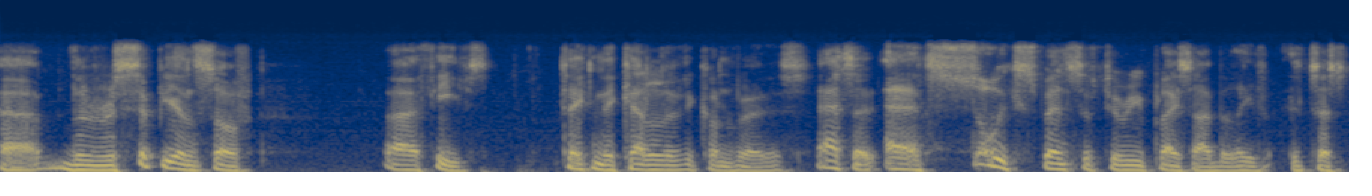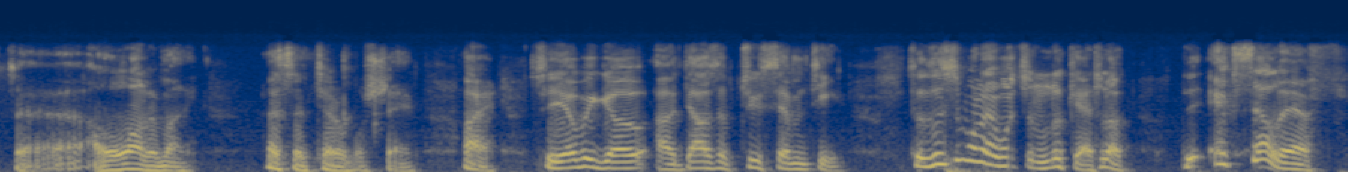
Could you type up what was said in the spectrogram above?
uh, the recipients of uh, thieves taking the catalytic converters. That's a, and it's so expensive to replace. I believe it's just uh, a lot of money. That's a terrible shame. All right, so here we go. Uh, Dow's up 217. So this is what I want you to look at. Look, the XLF,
